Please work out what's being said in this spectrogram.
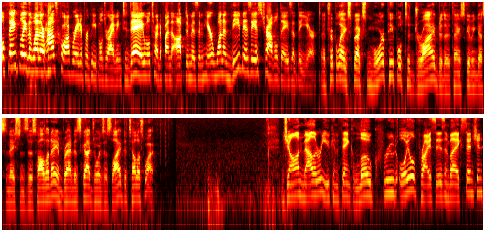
Well, thankfully, the weather has cooperated for people driving today. We'll try to find the optimism here, one of the busiest travel days of the year. And AAA expects more people to drive to their Thanksgiving destinations this holiday, and Brandon Scott joins us live to tell us why. John Mallory, you can thank low crude oil prices and by extension,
